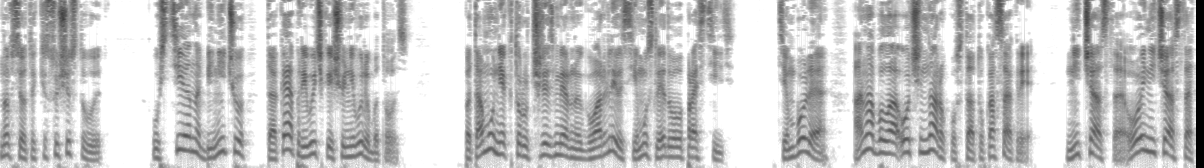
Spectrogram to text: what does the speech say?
но все-таки существует. У Стиана Беничу такая привычка еще не выработалась. Потому некоторую чрезмерную говорливость ему следовало простить. Тем более, она была очень на руку стату Касакри. Нечасто, ой, нечасто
